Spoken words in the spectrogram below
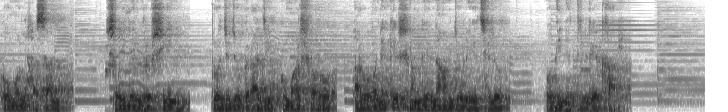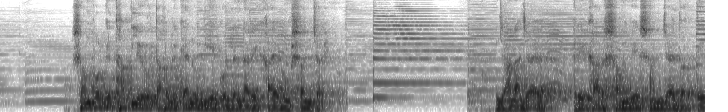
কোমল হাসান শৈলেন্দ্র সিং প্রযোজক রাজীব কুমার সহ আরও অনেকের সঙ্গে নাম জড়িয়েছিল অভিনেত্রী রেখার সম্পর্কে থাকলেও তাহলে কেন বিয়ে করলেন না রেখা এবং সঞ্জয়? জানা যায়, রেখার সঙ্গে সঞ্জয় দত্তের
